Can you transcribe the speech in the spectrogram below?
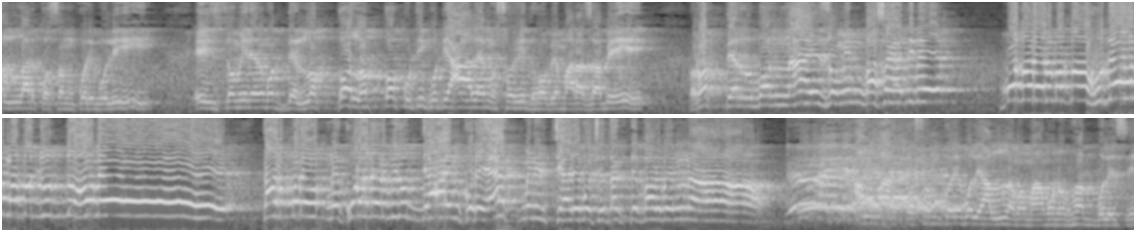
আল্লাহর কসম করে বলি, এই জমিনের মধ্যে লক্ষ লক্ষ কোটি কোটি আলেম শহীদ হবে, মারা যাবে, রক্তের বন্যায় জমিন বাসায়া দিবে। বদরের মতো হুদের মতো যুদ্ধ হবে। তারপরে আপনি কোরআনের বিরুদ্ধে আইন করে এক মিনিট চেয়ারে বসে থাকতে পারবেন না। আল্লাহর কসম করে বলে আল্লামা মামুনুল হক বলেছে,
